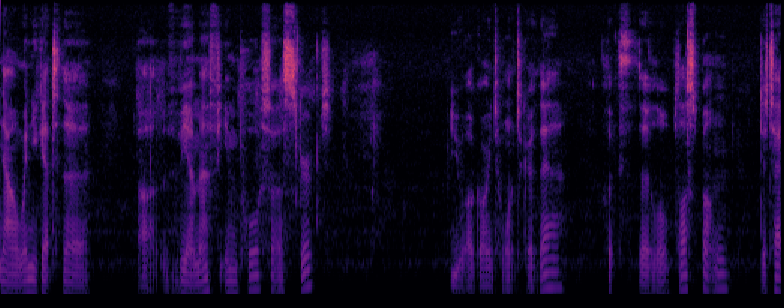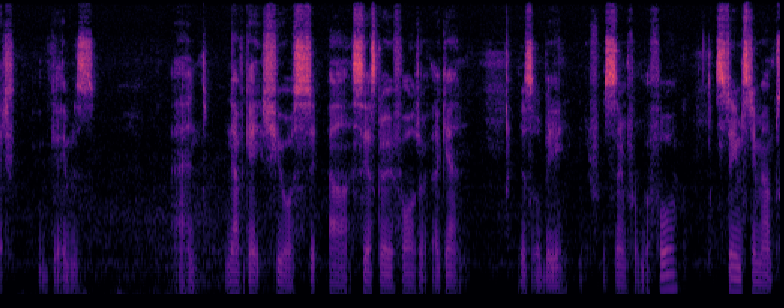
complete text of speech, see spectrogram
Now when you get to the uh, VMF importer script, you are going to want to go there, click the little plus button, detect games, and navigate to your uh, CSGO folder again. This will be the same from before. Steam, steamapps,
